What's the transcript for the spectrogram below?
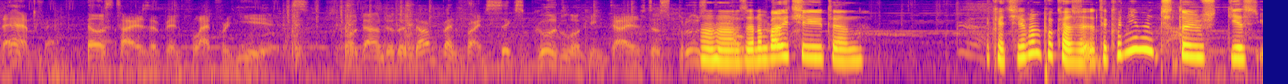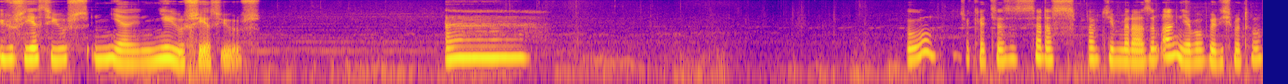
them. Those tires have been flat for years. Go down to the dump and find six good-looking tires to spruce mhm, Aha, old zarąbali ci ten... Czekajcie, ja wam pokażę, tylko nie wiem, czy to już jest, już jest, już... Nie, nie już jest już. Eee... Czekajcie, zaraz sprawdzimy razem, ale nie, bo byliśmy tu.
